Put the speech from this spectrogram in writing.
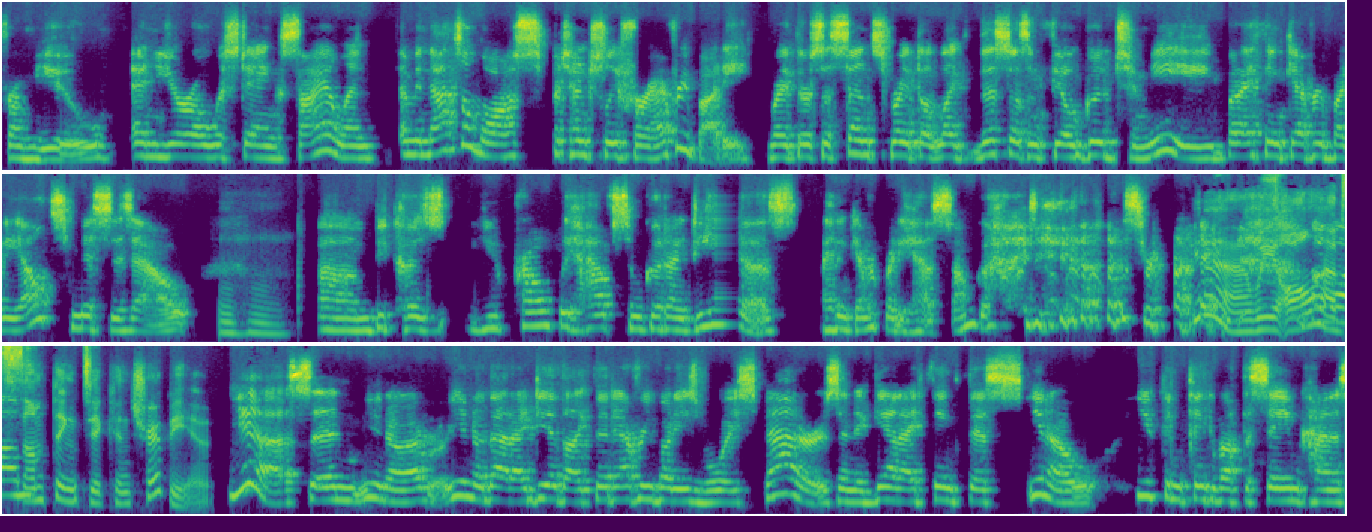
from you and you're always staying silent, I mean, that's a loss potentially for everybody, right? There's a sense, right, that like this doesn't feel good to me, but I think everybody else misses out mm-hmm. um, because you probably have some good ideas. I think everybody has some good ideas, right? Yeah, we all have um, something to contribute. Yes, and you know, you know that idea like that everybody's voice matters. And again, I think this, you know, you can think about the same kind of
